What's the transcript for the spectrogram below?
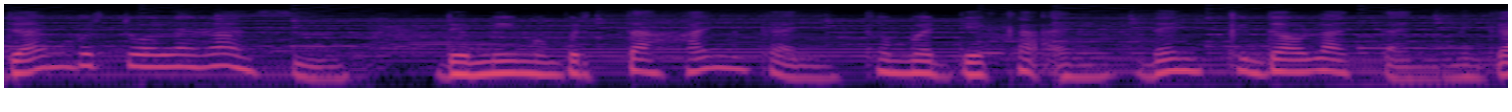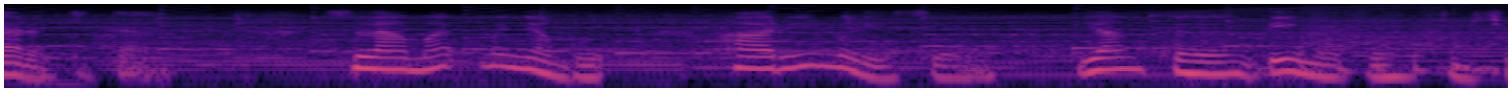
dan bertoleransi demi mempertahankan kemerdekaan dan kedaulatan negara kita. Selamat menyambut Hari Malaysia yang ke-57.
